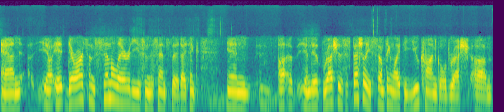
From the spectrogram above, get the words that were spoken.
And, you know, it, there are some similarities in the sense that I think in, uh, in the rushes, especially something like the Yukon Gold Rush, um,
